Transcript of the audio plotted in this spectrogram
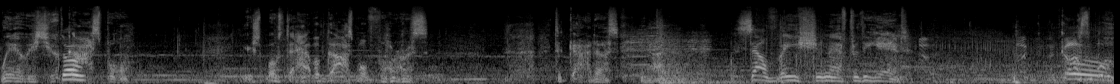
Where is your Don't. gospel? You're supposed to have a gospel for us. To guide us in our salvation after the end. The gospel!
